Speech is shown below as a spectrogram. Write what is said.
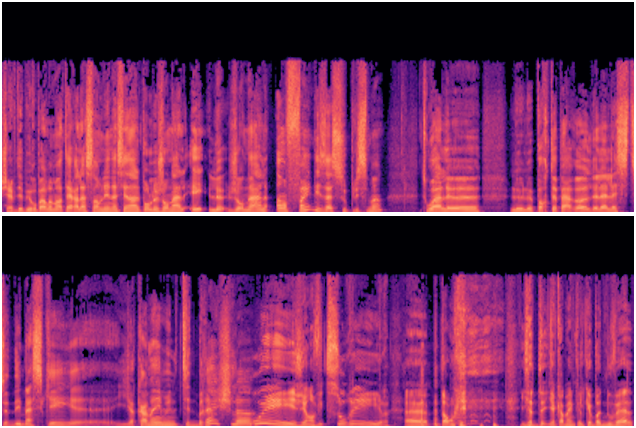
Chef de bureau parlementaire à l'Assemblée nationale pour le journal et le journal. Enfin des assouplissements. Toi, le, le, le porte-parole de la lassitude des masqués, euh, il y a quand même une petite brèche, là. Oui, j'ai envie de sourire. Euh, donc, il y, a y quand même quelques bonnes nouvelles.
